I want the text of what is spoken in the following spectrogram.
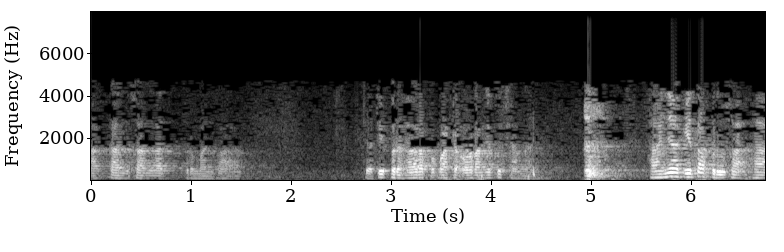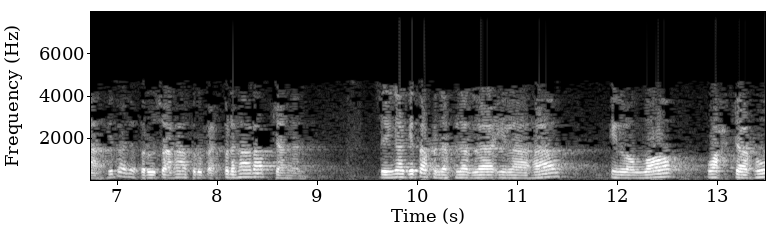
akan sangat bermanfaat. Jadi berharap kepada orang itu jangan. Hanya kita berusaha, kita hanya berusaha berharap jangan. Sehingga kita benar-benar la ilaha illallah wahdahu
